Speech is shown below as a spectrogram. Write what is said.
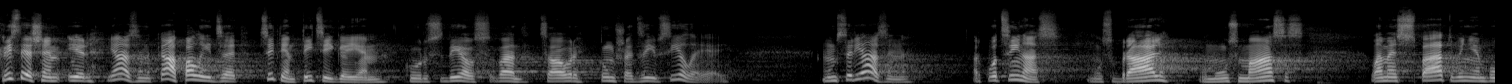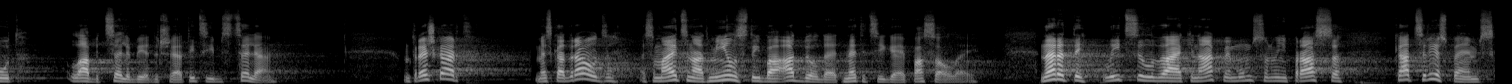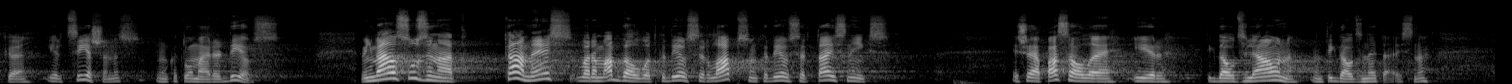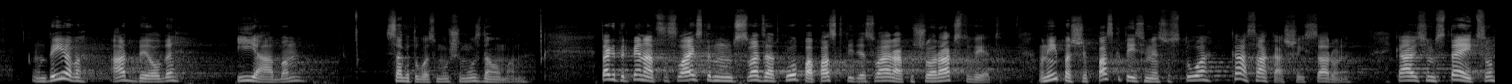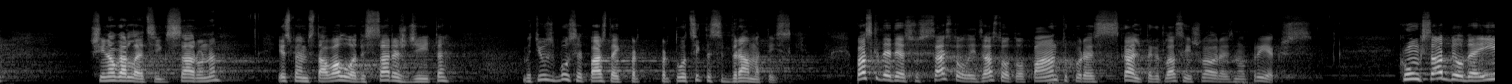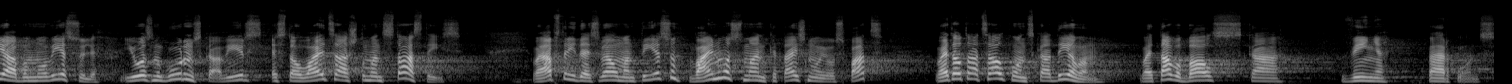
kristiešiem ir jāzina, kā palīdzēt citiem ticīgajiem, kurus Dievs ved cauri tumšai dzīves ielējai. Mums ir jāzina, ar ko cīnās mūsu brāļi un mūsu māsas, lai mēs spētu viņiem būt labi ceļabiedri šajā ticības ceļā. Un treškārt, Mēs kā draugi esam aicināti mīlestībā atbildēt neticīgajai pasaulē. Nereti līdzcilvēki nāk pie mums un viņi prasa, kāds ir iespējams, ka ir ciešanas un ka tomēr ir Dievs. Viņi vēlas uzzināt, kā mēs varam apgalvot, ka Dievs ir labs un ka Dievs ir taisnīgs, ja šajā pasaulē ir tik daudz ļauna un tik daudz netaisna. Un Dieva atbilde Ijābam sagatavos mūsu šim uzdevumam. Tagad ir pienācis laiks, kad mums vajadzētu kopā paskatīties vairāk uz šo raksturvietu. Un īpaši paskatīsimies uz to, kā sākās šī saruna. Kā jau jums teicu, šī nav garlaicīga saruna. Iespējams, tā valoda ir sarežģīta, bet jūs būsiet pārsteigti par, par to, cik tas ir dramatiski. Paskatieties uz 6 līdz 8 pāntu, kur es skaļi lasīšu vēlreiz no priekšas. Kungs atbildēja Ijābam no viesuļa: Joznu gurnus kā vīrs, es tev vaicāšu, tu man stāstīsi. Vai apstrīdēs vēl man tiesu, vainos man, ka taisnojos pats, vai tev tāds alkons kā dievam, vai tava balss kā viņa pērkons?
